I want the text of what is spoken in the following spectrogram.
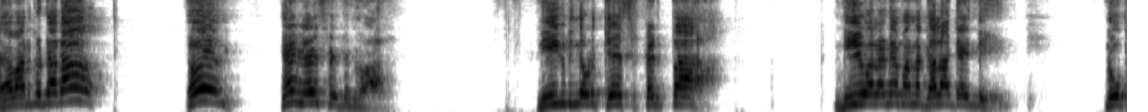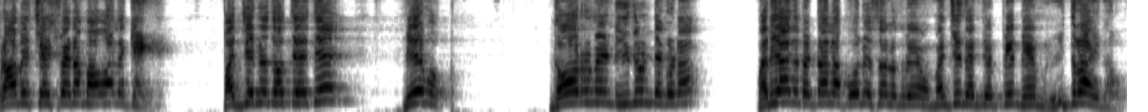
ఏమనుకుంటానా? ఏం కేసు నువ్వా? నీకు మీద కూడా కేసు పెడతా. నీ వల్లనే మన గలాట్ అయింది. నువ్వు ప్రామిస్ చేసిపోయినా మా వాళ్ళకి. పద్దెనిమిదో తేదీ మేము గవర్నమెంట్ ఇది ఉంటే కూడా మర్యాద పెట్టాలా పోలీసు వాళ్ళకి మేము? మంచిదని చెప్పి మేము విత్డ్రా అయినాము.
